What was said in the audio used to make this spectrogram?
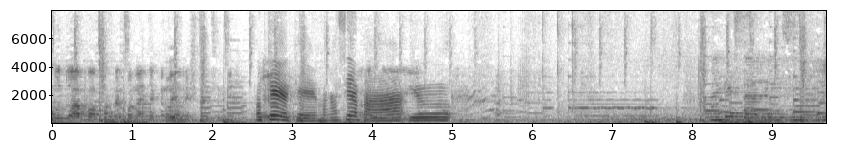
butuh apa-apa telepon aja ke nomor extensionnya. Oke oke, makasih ya pak. Yuk. Nah guys dari sini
